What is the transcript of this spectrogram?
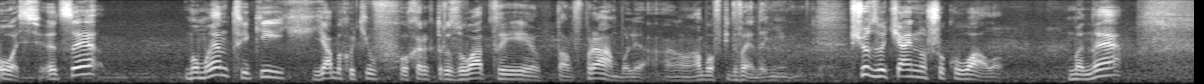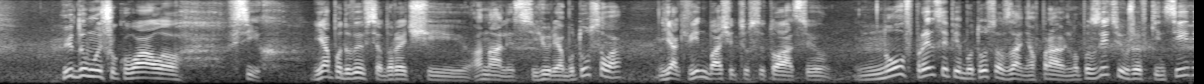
Ось це момент, який я би хотів охарактеризувати там в преамбулі або в підведенні. Що, звичайно, шокувало мене і думаю, шокувало всіх. Я подивився, до речі, аналіз Юрія Бутусова, як він бачить цю ситуацію. Ну, в принципі, Бутусов зайняв правильну позицію вже в кінці,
